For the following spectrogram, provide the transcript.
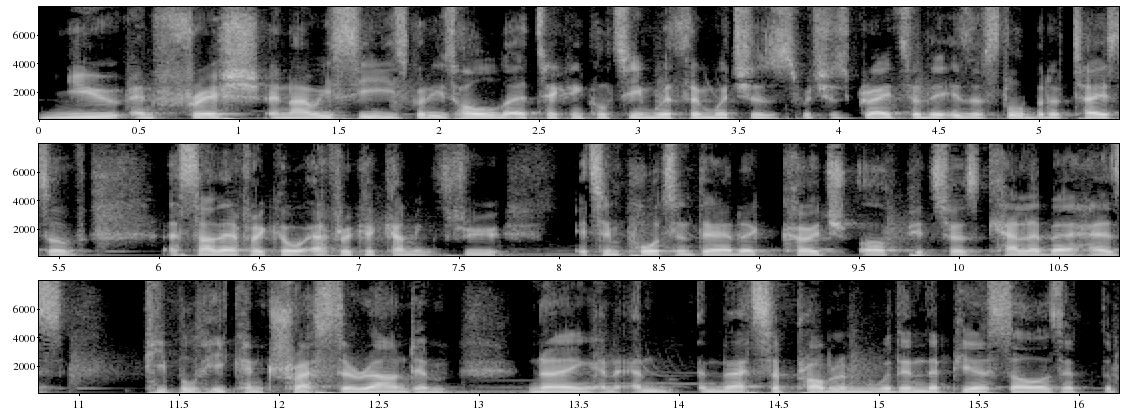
new and fresh, and now we see he's got his whole uh, technical team with him, which is which is great. So there is a still bit of taste of uh, South Africa or Africa coming through. It's important that a coach of Pitso's caliber has people he can trust around him, knowing, and, and, and that's a problem within the PSL is that the,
